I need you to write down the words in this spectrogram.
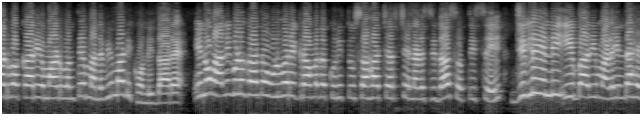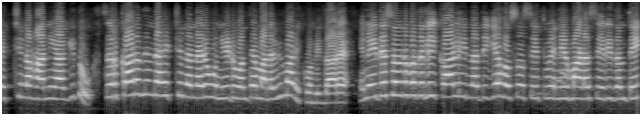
ಮಾಡುವ ಕಾರ್ಯ ಮಾಡುವಂತೆ ಮನವಿ ಮಾಡಿಕೊಂಡಿದ್ದಾರೆ. ಇನ್ನು ಹಾನಿಗೊಳಗಾದ ಉಳುವರೆ ಗ್ರಾಮದ ಕುರಿತು ಸಹ ಚರ್ಚೆ ನಡೆಸಿದ ಸತೀಶ್ ಸೇಲ್ ಜಿಲ್ಲೆಯಲ್ಲಿ ಈ ಬಾರಿ ಮಳೆಯಿಂದ ಹೆಚ್ಚಿನ ಹಾನಿಯಾಗಿದ್ದು, ಸರ್ಕಾರದಿಂದ ಹೆಚ್ಚಿನ ನೆರವು ನೀಡುವಂತೆ ಮನವಿ ಮಾಡಿಕೊಂಡಿದ್ದಾರೆ. ಇನ್ನು ಇದೇ ಸಂದರ್ಭದಲ್ಲಿ ಕಾಳಿ ನದಿಗೆ ಹೊಸ ಸೇತುವೆ ನಿರ್ಮಾಣ ಸೇರಿದಂತೆ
